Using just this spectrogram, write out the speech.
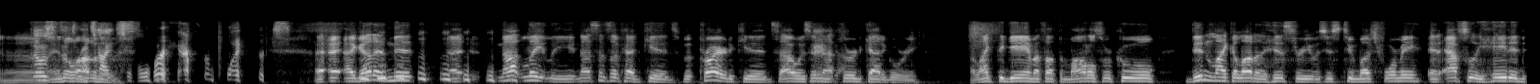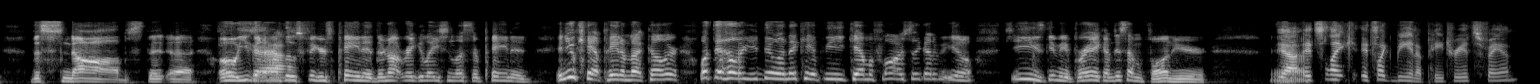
Uh, Those are the a three lot of types of Warhammer players. I, I, I gotta admit, uh, not lately, not since I've had kids, but prior to kids, I was in that third category. I liked the game. I thought the models were cool. Didn't like a lot of the history. It was just too much for me, and absolutely hated the snobs that. Uh, oh, you gotta Yeah. have those figures painted. They're not regulation unless they're painted, and you can't paint them that color. What the hell are you doing? They can't be camouflage. They gotta be, you know. Jeez, give me a break. I'm just having fun here. Yeah. it's like it's like being a Patriots fan.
